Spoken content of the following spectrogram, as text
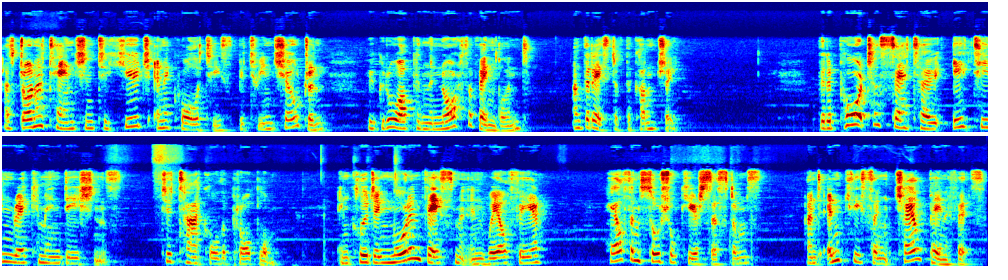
has drawn attention to huge inequalities between children who grow up in the north of England and the rest of the country. The report has set out 18 recommendations to tackle the problem, including more investment in welfare, health and social care systems, and increasing child benefits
